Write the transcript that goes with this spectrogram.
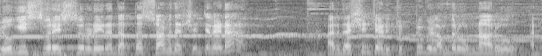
యోగీశ్వరేశ్వరుడైన దత్తస్వామి దర్శించలేడా? ఆయన దర్శించాడు చుట్టూ వీళ్ళందరూ ఉన్నారు అని.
